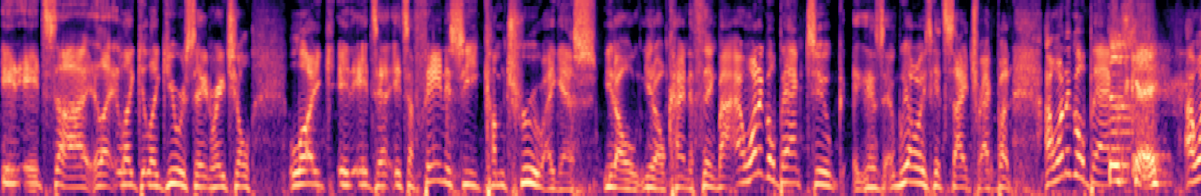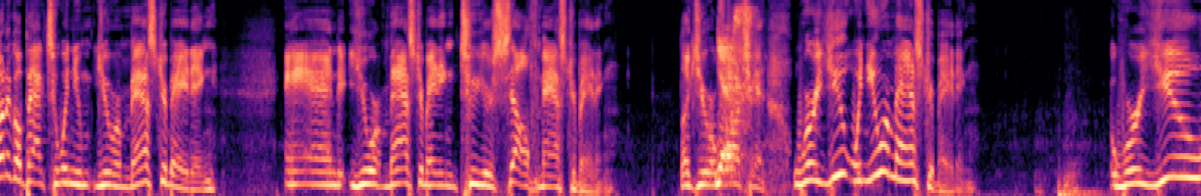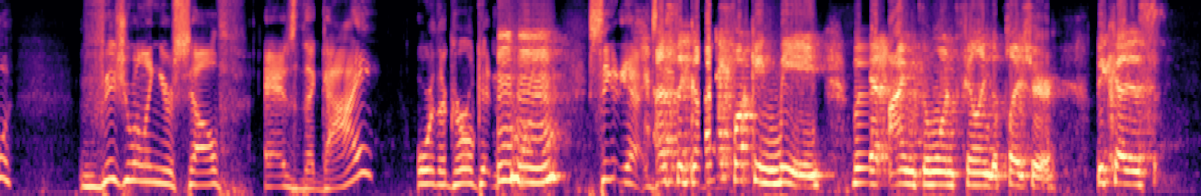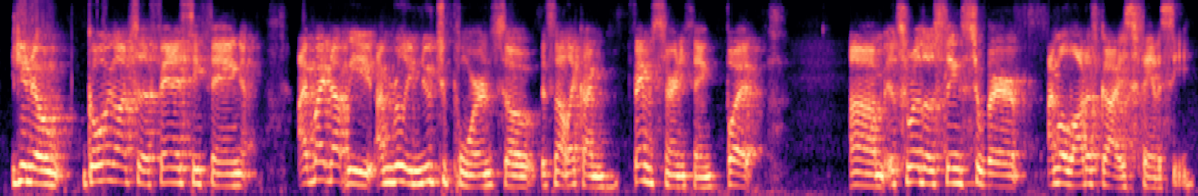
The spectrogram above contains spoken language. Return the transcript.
It, it's uh, like like like you were saying, Rachel. Like it, it's a it's a fantasy come true, I guess. You know, you know, kind of thing. But I want to go back to because we always get sidetracked. But I want to go back. That's okay. I want to go back to when you you were masturbating, and you were masturbating to yourself, masturbating, like you were Yes. watching it. Were you when you were masturbating? Were you visualing yourself as the guy or the girl getting? fucked? See, yeah, as the guy fucking me, but yet I'm the one feeling the pleasure. Because, you know, going on to the fantasy thing, I might not be, I'm really new to porn, so it's not like I'm famous or anything, but um, it's one of those things to where I'm a lot of guys' fantasy,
